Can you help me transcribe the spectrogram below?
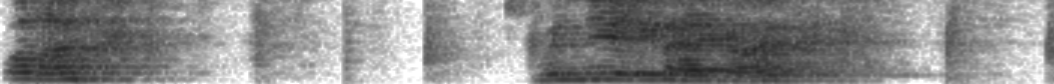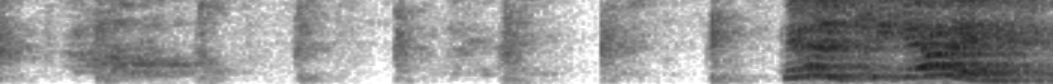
Well done. We're nearly there, guys. Good, keep going.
